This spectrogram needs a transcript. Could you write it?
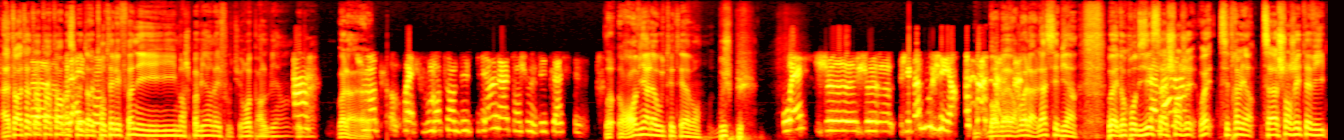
Attends, attends, attends, Euh, attends, parce voilà, que ton ont- téléphone il, marche pas bien là. Il faut que tu reparles bien. Ah. Voilà. Tu euh, ouais, vous m'entendez bien là? Attends, je me déplace. bon, reviens là où t'étais avant. Bouge plus. Ouais, je je j'ai pas bougé hein. Bon ben voilà, là c'est bien. Ouais, donc on disait ça, Ça a va, changé. Ouais, c'est très bien. Ça a changé ta vie.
